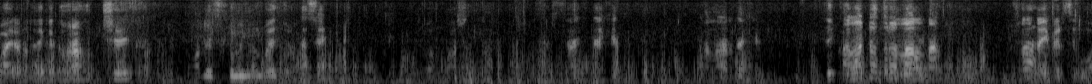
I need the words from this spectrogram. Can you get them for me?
পায়রা নদী থেকে ধরা হচ্ছে। আমাদের সুলিমান ভাই ধরতেছে। এবং মাশাআল্লাহ সাইজ দেখেন। কালার দেখেন। এই কালারটা অতটা লাল না। সাদা টাইপের সেউয়া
